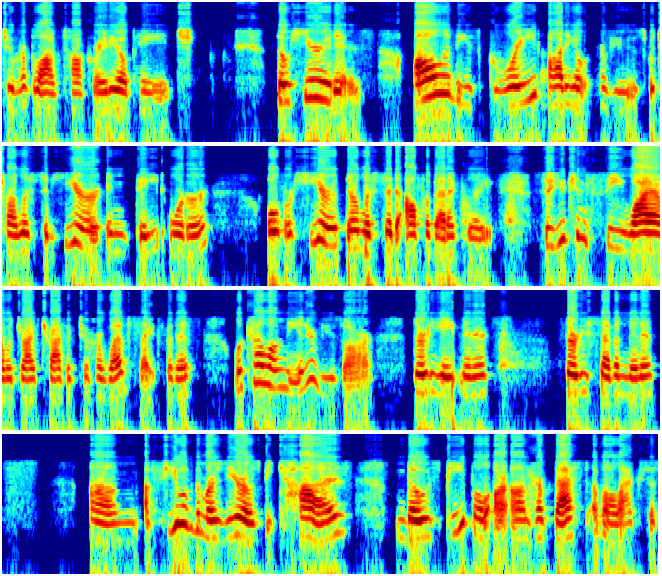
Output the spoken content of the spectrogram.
to her Blog Talk Radio page. So here it is all of these great audio interviews, which are listed here in date order, over here they're listed alphabetically. So you can see why I would drive traffic to her website for this. Look how long the interviews are, 38 minutes, 37 minutes. Um, a few of them are zeros because those people are on her Best of All Access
